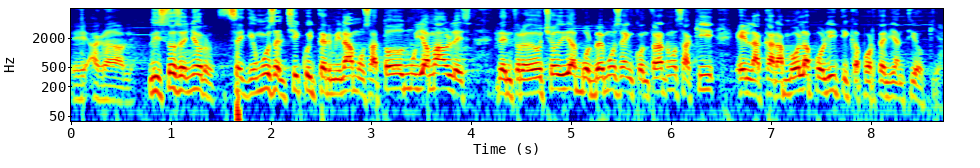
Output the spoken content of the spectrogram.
eh, agradable. Listo, señor. Seguimos el chico y terminamos. A todos muy amables. Dentro de ocho días volvemos a encontrarnos aquí en la carambola política por Teleantioquia.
